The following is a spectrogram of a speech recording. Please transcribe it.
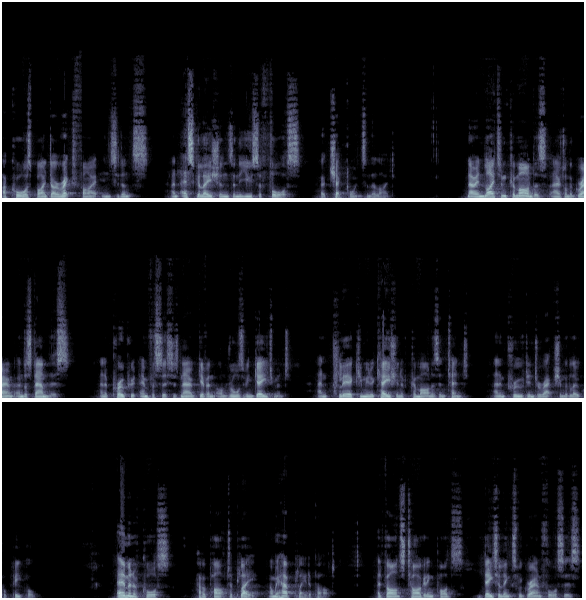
are caused by direct fire incidents and escalations in the use of force at checkpoints and the like. Now, enlightened commanders out on the ground understand this, and appropriate emphasis is now given on rules of engagement and clear communication of commanders' intent and improved interaction with local people. Airmen, of course, have a part to play, and we have played a part. Advanced targeting pods, data links with ground forces,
